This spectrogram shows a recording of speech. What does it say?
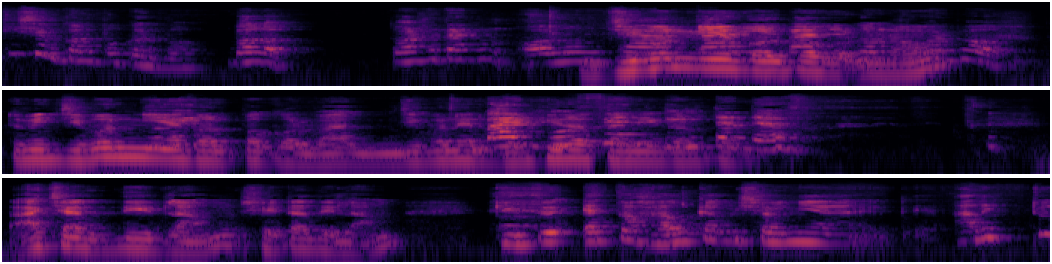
কিসের গল্প করব? বলো। তোমার সাথে এখন জীবন নিয়ে গল্প। করব? তুমি জীবন নিয়ে গল্প করবা জীবনের গভীরতা নিয়ে গল্প আচ্ছা দিলাম সেটা দিলাম। কিন্তু এত হালকা বিষয় নিয়ে আরেকটু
